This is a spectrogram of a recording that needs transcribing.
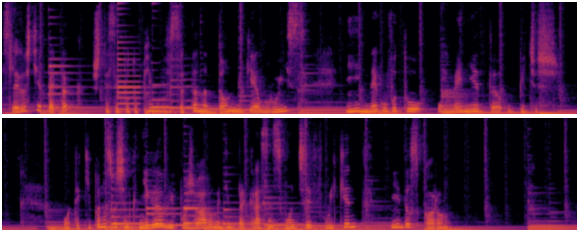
Следващия петък ще се потопим в света на Дон Мигел Руис и неговото умение да обичаш. От екипа на Слушам книга ви пожелавам един прекрасен слънчев уикенд и до скоро! thank you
